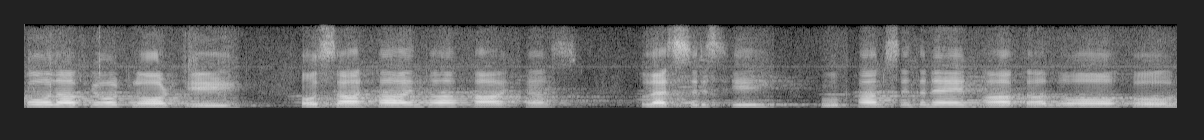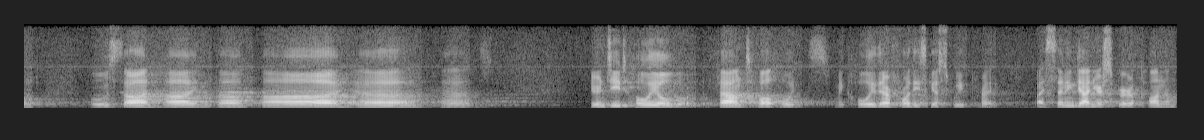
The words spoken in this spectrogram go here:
full of your glory. Hosanna in the highest. Blessed is he who comes in the name of the Lord. Hosanna in the highest. You're indeed holy, O Lord, the fount of all holiness. Make holy, therefore, these gifts, we pray, by sending down your Spirit upon them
